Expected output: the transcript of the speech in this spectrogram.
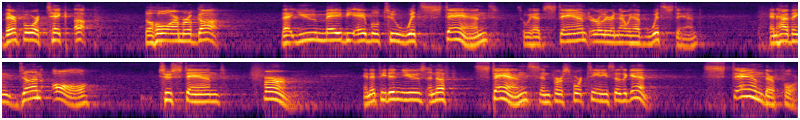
Therefore, take up the whole armor of God, that you may be able to withstand. So we had stand earlier, and now we have withstand. And having done all, to stand firm. And if he didn't use enough stands in verse 14, he says again, Stand therefore,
